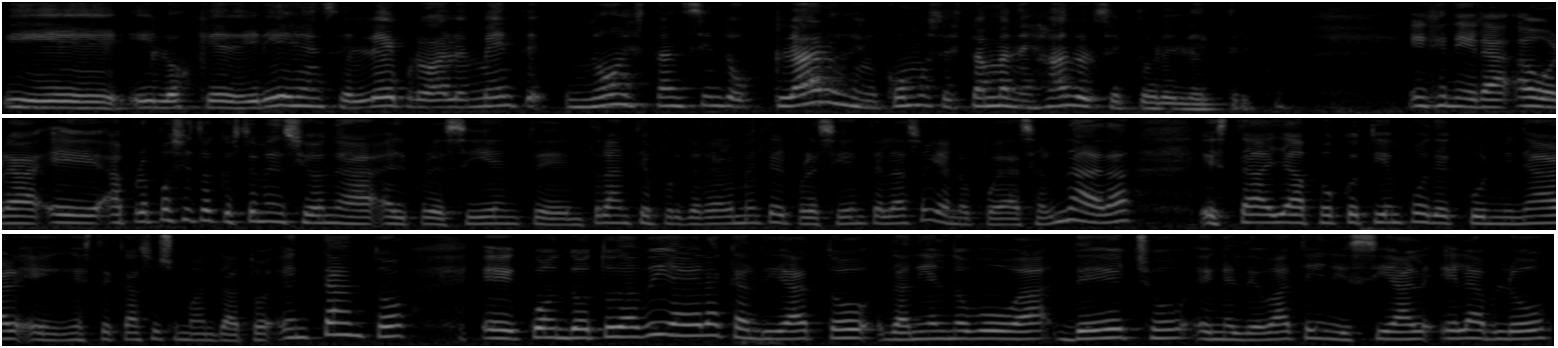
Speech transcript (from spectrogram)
y, y, los que dirigen CELE probablemente no están siendo claros en cómo se está manejando el sector eléctrico. Ingeniera, ahora, eh, a propósito que usted menciona al presidente entrante, porque realmente el presidente Lazo ya no puede hacer nada, está ya a poco tiempo de culminar, en este caso, su mandato. En tanto, eh, cuando todavía era candidato Daniel Novoa, de hecho, en el debate inicial, él habló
